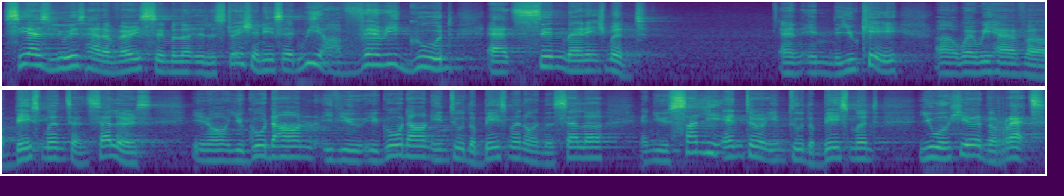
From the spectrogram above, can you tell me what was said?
C.S. Lewis had a very similar illustration. He said, we are very good at sin management. And in the UK, uh, where we have uh, basements and cellars, you know, you go down, if you, you go down into the basement or in the cellar and you suddenly enter into the basement, you will hear the rats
